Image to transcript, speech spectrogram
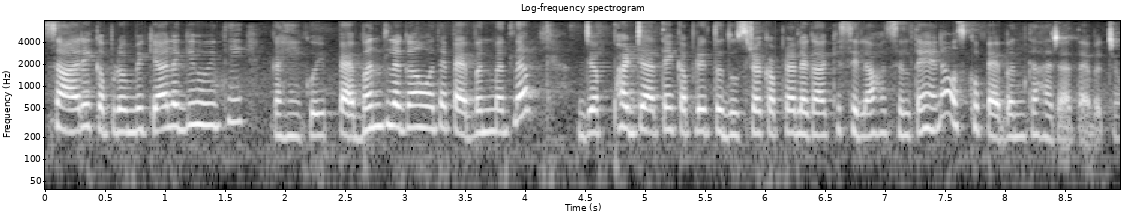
सारे कपड़ों में क्या लगी हुई थी? कहीं कोई पैबंद लगा होता है पैबंद मतलब जब फट जाते हैं कपड़े तो दूसरा कपड़ा लगा के सिला सिलते हैं ना, उसको पैबंद कहा जाता है बच्चों।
